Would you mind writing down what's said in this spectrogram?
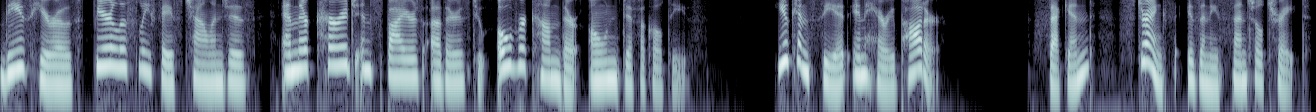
These heroes fearlessly face challenges and their courage inspires others to overcome their own difficulties. You can see it in Harry Potter. Second, strength is an essential trait.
